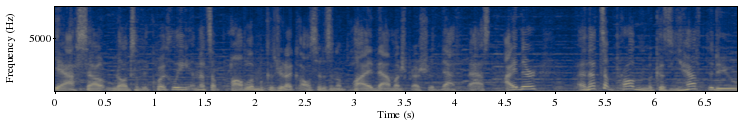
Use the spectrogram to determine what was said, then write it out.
gas out relatively quickly, and that's a problem because your deck also doesn't apply that much pressure that fast either. And that's a problem because you have to do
